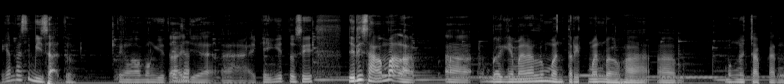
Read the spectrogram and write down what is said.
ya kan pasti bisa tuh tinggal ngomong gitu Betul. aja nah, kayak gitu sih jadi sama lah uh, bagaimana lu mentreatment bahwa um, mengucapkan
